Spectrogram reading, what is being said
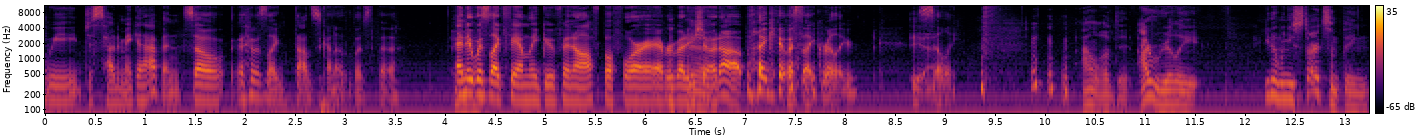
we just had to make it happen so it was like that's kind of was the and it was like family goofing off before everybody Yeah. showed up like it was like really yeah. silly I loved it. I really, you know, when you start something,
